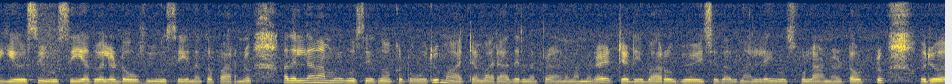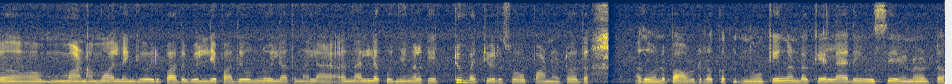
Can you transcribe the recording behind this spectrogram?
പിയേഴ്സ് യൂസ് ചെയ്യുക അതുപോലെ ഡോവ് യൂസ് ചെയ്യുന്നൊക്കെ പറഞ്ഞു. അതെല്ലാം നമ്മൾ യൂസ് ചെയ്ത് നോക്കിയിട്ട് ഒരു മാറ്റം വരാതിരുന്നപ്പോഴാണ് നമ്മുടെ ടെഡി ബാർ ഉപയോഗിച്ചത്. അത് നല്ല യൂസ്ഫുള്ളാണ് കേട്ടോ. ഒട്ടും ഒരു മണമോ അല്ലെങ്കിൽ ഒരു പത വലിയ പതയൊന്നും ഇല്ലാത്ത നല്ല നല്ല കുഞ്ഞുങ്ങൾക്ക് ഏറ്റവും പറ്റിയൊരു സോപ്പാണ് കേട്ടോ അത്. അതുകൊണ്ട് പൗഡറൊക്കെ നോക്കിയും കണ്ടൊക്കെ എല്ലാവരും യൂസ് ചെയ്യണം കേട്ടോ.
